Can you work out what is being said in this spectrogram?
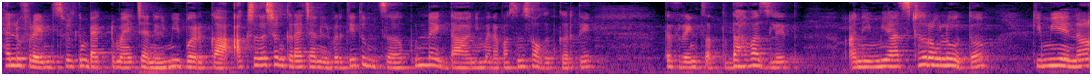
Hello friends welcome back to my channel मी बरका. अक्षदा शंकरा चॅनलवरती तुमचं पुन्हा एकदा आणि मनापासून स्वागत करते. तर फ्रेंड्स आत्ता दहा वाजलेत आणि मी आज ठरवलं होतं की मी आहे ना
